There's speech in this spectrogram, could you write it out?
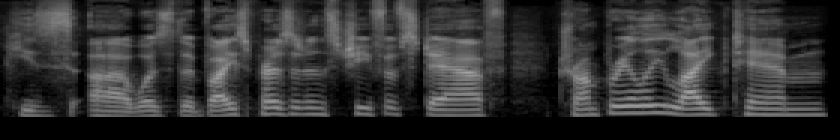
he's uh, was the vice president's chief of staff. Trump really liked him.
